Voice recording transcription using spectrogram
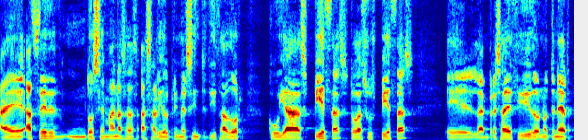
Eh, hace dos semanas ha, salido el primer sintetizador cuyas piezas, todas sus piezas, la empresa ha decidido no tener,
